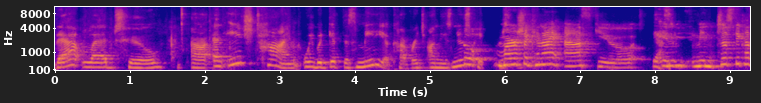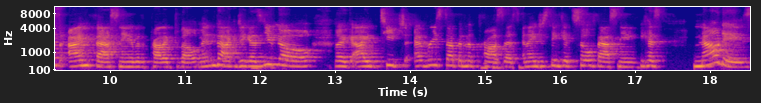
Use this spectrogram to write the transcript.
that led to, uh, and each time we would get this media coverage on these newspapers. So, Marsha, can I ask you? Yes. In, I mean, just because I'm fascinated with product development and packaging, as you know, like I teach every step in the mm-hmm. process, and I just think it's so fascinating because nowadays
